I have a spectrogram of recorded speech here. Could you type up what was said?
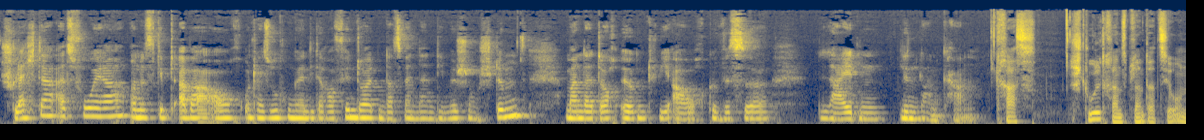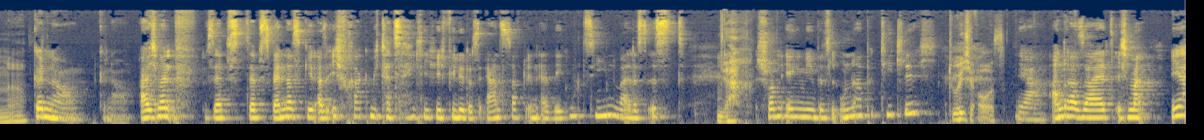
schlechter als vorher. Und es gibt aber auch Untersuchungen, die darauf hindeuten, dass wenn dann die Mischung stimmt, man da doch irgendwie auch gewisse Leiden lindern kann. Krass. Stuhltransplantation, ne? Genau, genau. Aber ich meine, selbst, selbst wenn das geht, also ich frage mich tatsächlich, wie viele das ernsthaft in Erwägung ziehen, weil das ist ja. schon irgendwie ein bisschen unappetitlich. Durchaus. Ja, andererseits, ich meine, ja,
